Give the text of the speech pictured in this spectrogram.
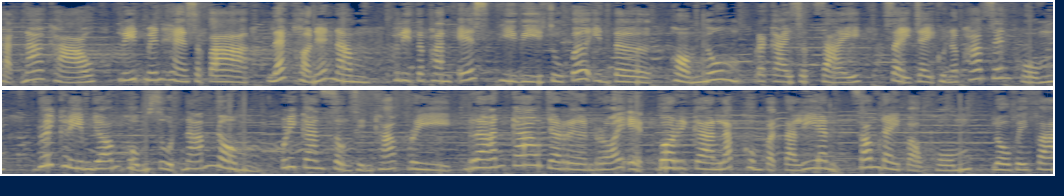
ขัดหน้าขาวทรีทเมนต์แฮร์สปา และขอแนะนำผลิตภัณฑ์ SPV Super Inter หอมนุ่ม ประกายสดใส ใส่ใจคุณภาพเส้นผม ด้วยครีมย้อมผมสูตรน้ำนม บริการส่งสินค้าฟรี ร้านก้าวเจริญร้อยเอ็ดบริการรับคมปัตตาเลียน ซ่อมไดเป่าผม โลไฟฟ้า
